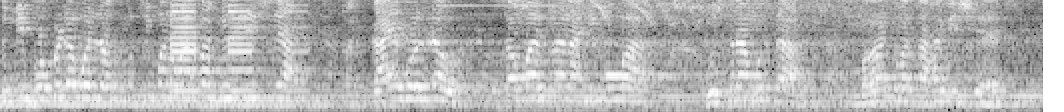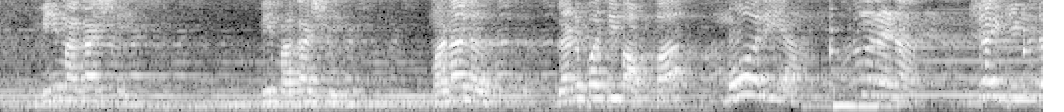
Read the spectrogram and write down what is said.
तुम्ही बोबडं बोललो. तुमची पण वाचा फिरलीशा पण काय बोललो? समजलं नाही बुवा. दुसरा मुद्दा महत्त्वाचा हा विषय आहे. मी मगाशी मी मगाशी म्हणाल गणपती बाप्पा मोर्या. बरोबर आहे ना? जय हिंद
